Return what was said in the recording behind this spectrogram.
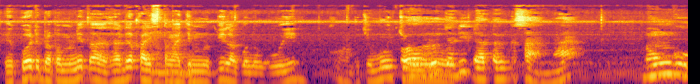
Ya gua ada berapa menit lah. Ada kali setengah Hmm. jam lebih lah gua nungguin. Kok nggak muncul muncul Oh, lu jadi datang ke sana nunggu,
